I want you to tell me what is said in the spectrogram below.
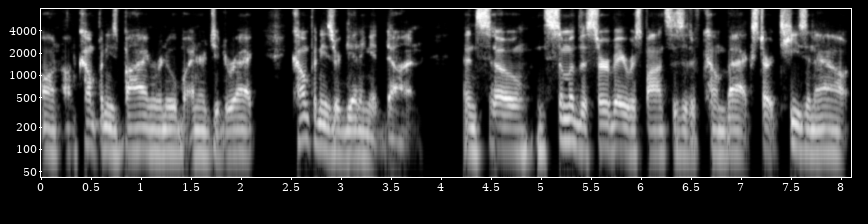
on, on companies buying renewable energy direct companies are getting it done and so some of the survey responses that have come back start teasing out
